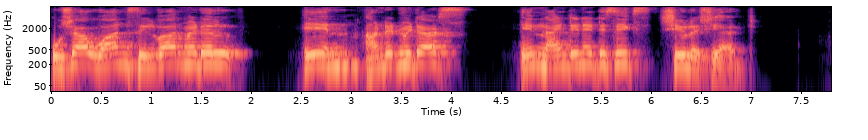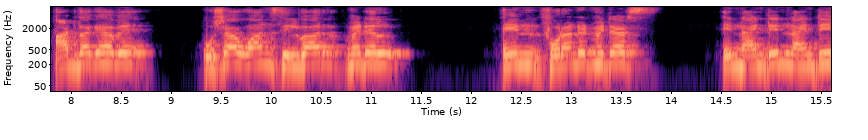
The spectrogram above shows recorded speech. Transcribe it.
Usha won silver medal in hundred meters in nineteen eighty six Seoul Asiad আট দাগে হবে। Usha won silver medal in four hundred meters nineteen ninety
